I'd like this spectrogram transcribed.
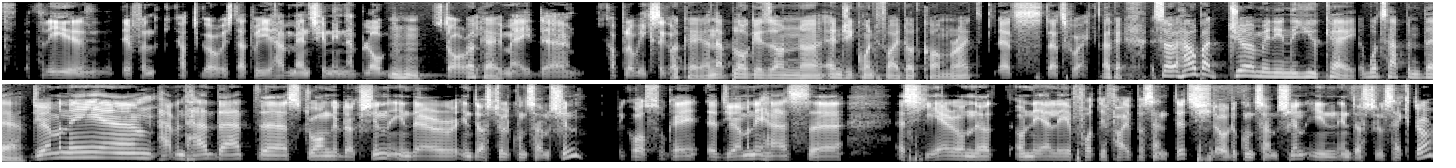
th- three different categories that we have mentioned in a blog mm-hmm. story okay. we made a couple of weeks ago. Okay, and that blog is on uh, energyquantified.com, right? That's that's correct. Okay, so how about Germany and the UK? What's happened there? Germany um, haven't had that uh, strong reduction in their industrial consumption because okay, uh, Germany has. Uh, a share of, of nearly 45 percentage of the consumption in industrial sector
